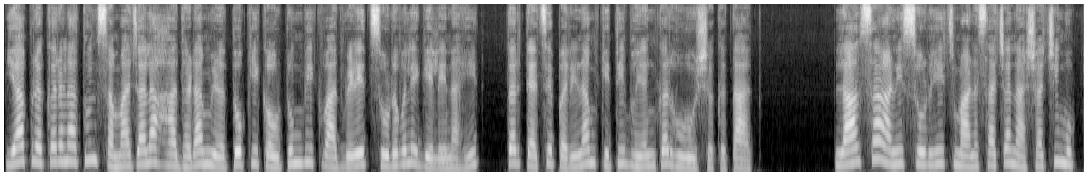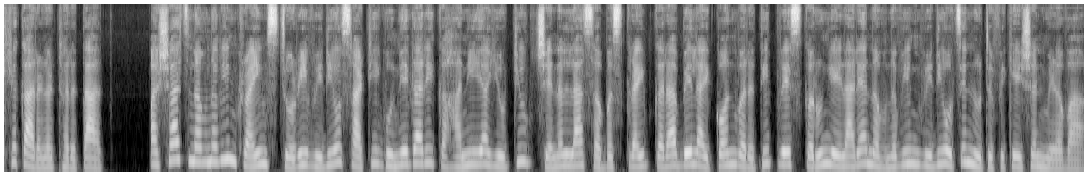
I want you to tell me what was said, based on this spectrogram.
या प्रकरणातून समाजाला हा धडा मिळतो की कौटुंबिक वादवेळेत सोडवले गेले नाहीत तर त्याचे परिणाम किती भयंकर होऊ शकतात? लालसा आणि सूड हीच माणसाच्या नाशाची मुख्य कारणं ठरतात. अशाच नवनवीन क्राईम स्टोरी व्हिडिओसाठी गुन्हेगारी कहाणी या यूट्यूब चॅनलला सबस्क्राईब करा बेल आयकॉनवरती प्रेस करून येणाऱ्या नवनवीन व्हिडिओचे नोटिफिकेशन मिळवा.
